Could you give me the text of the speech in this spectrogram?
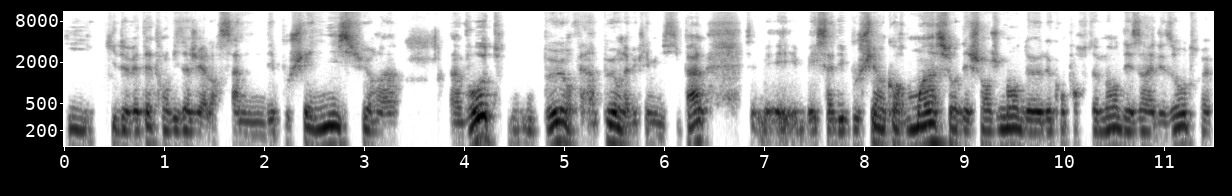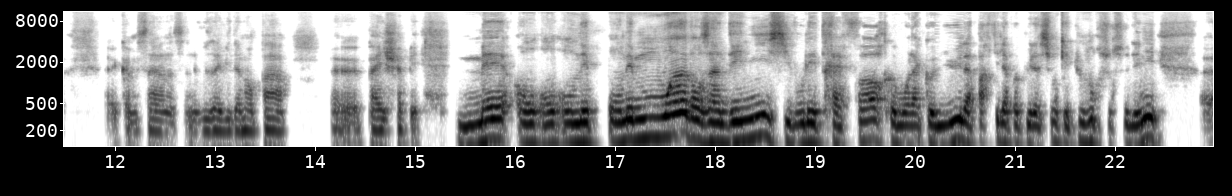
qui, qui devait être envisagé. Alors ça ne débouchait ni sur un, un vote, ou peu, enfin un peu, on avait les municipales, mais, ça débouchait encore moins sur des changements de, comportement des uns et des autres. Euh, comme ça, ça ne vous a évidemment pas, euh, pas échappé. Mais on, est, on est moins dans un déni, si vous voulez, très fort, comme on l'a connu. La partie de la population qui est toujours sur ce déni, euh,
